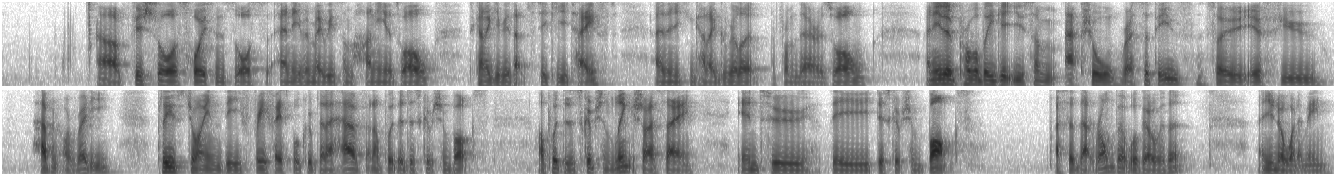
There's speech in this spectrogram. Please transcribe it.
uh, fish sauce, hoisin sauce, and even maybe some honey as well to kind of give you that sticky taste. And then you can kind of grill it from there as well. I need to probably get you some actual recipes. So if you haven't already, please join the free Facebook group that I have, and I'll put the description box, I'll put the description link, should I say, into the description box. I said that wrong, but we'll go with it. And you know what I mean.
